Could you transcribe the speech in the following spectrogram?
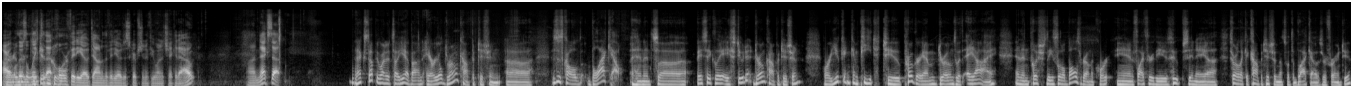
All right, well, there's a link to that whole video down in the video description if you want to check it out. Uh, next up, Next up, we wanted to tell you about an aerial drone competition. Uh, this is called Blackout, and it's uh, basically a student drone competition where you can compete to program drones with AI and then push these little balls around the court and fly through these hoops in a uh, sort of like a competition. That's what the Blackout is referring to.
